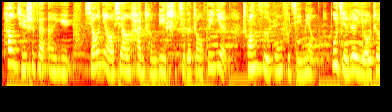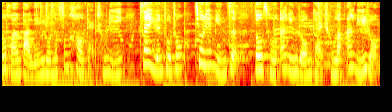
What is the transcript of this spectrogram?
胖菊是在暗喻小鸟像汉成帝时期的赵飞燕，床子功夫极妙，不仅任由甄嬛把玲珑的封号改成离，在原著中就连名字都从安陵容改成了安陵容。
